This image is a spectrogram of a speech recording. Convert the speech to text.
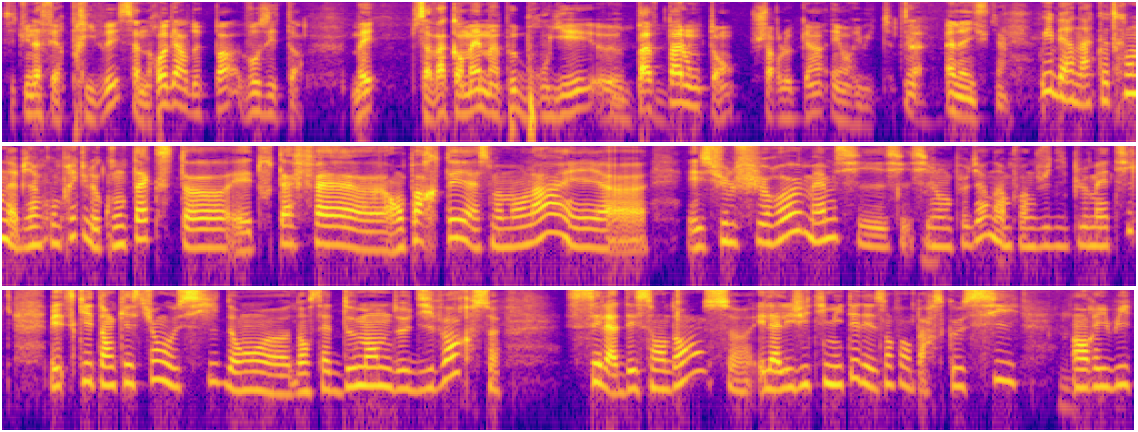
c'est une affaire privée, ça ne regarde pas vos États. Mais ça va quand même un peu brouiller, euh, mm. pas, pas longtemps, Charles Quint et Henri VIII. Anaïs Oui, Bernard Cotteret, on a bien compris que le contexte euh, est tout à fait euh, emporté à ce moment-là et, et, sulfureux, même si, si, l'on peut dire d'un point de vue diplomatique. Mais ce qui est en question aussi dans, dans cette demande de divorce, c'est la descendance et la légitimité des enfants. Parce que si mm. Henri VIII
